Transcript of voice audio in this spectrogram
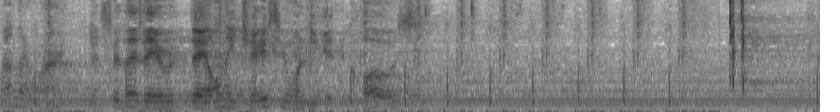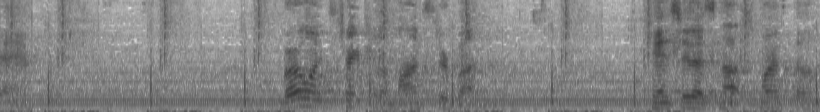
No, they weren't. Yesterday they were- they only chase you when you get close. Okay. Bro went straight for the monster button. Can't say that's not smart though.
